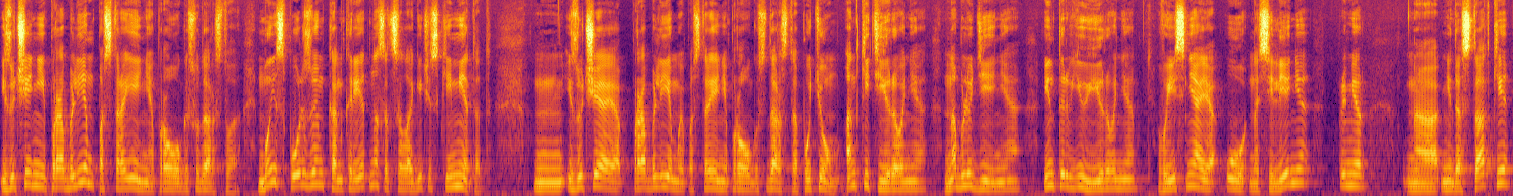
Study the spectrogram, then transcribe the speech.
изучении проблем построения правового государства мы используем конкретно социологический метод. Изучая проблемы построения правового государства путем анкетирования, наблюдения, интервьюирования, выясняя у населения, например, недостатки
